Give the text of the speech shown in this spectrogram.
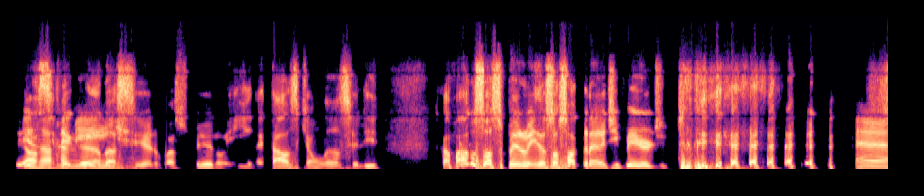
e ela se negando a ser uma super-heroína e tal, que é um lance ali. Ela fala, eu não sou super-heroína, eu sou só grande e verde. é.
